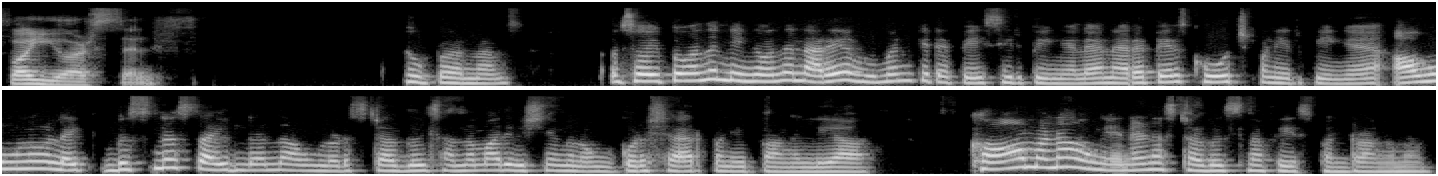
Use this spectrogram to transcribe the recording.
for yourself super ma'am so இப்போ வந்து நீங்க வந்து நிறைய விமன் கிட்ட பேசியிருப்பீங்கல்ல நிறைய பேர் கோச் பண்ணியிருப்பீங்க. அவங்களும் லைக் பிஸ்னஸ் சைட்ல இருந்து அவங்களோட ஸ்ட்ரகிள்ஸ் அந்த மாதிரி விஷயங்கள் உங்க கூட ஷேர் பண்ணியிருப்பாங்க இல்லையா? காமனா அவங்க என்னென்ன ஸ்ட்ரகிள்ஸ்லாம் ஃபேஸ் பண்றாங்க மேம்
